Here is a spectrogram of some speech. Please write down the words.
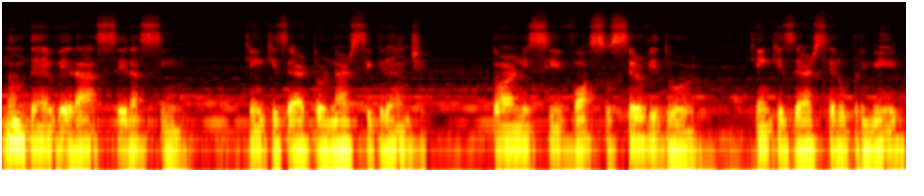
não deverá ser assim. Quem quiser tornar-se grande, torne-se vosso servidor. Quem quiser ser o primeiro,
